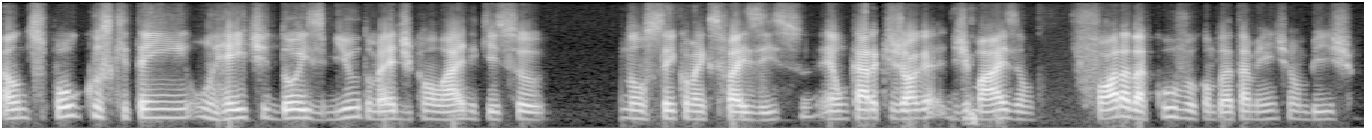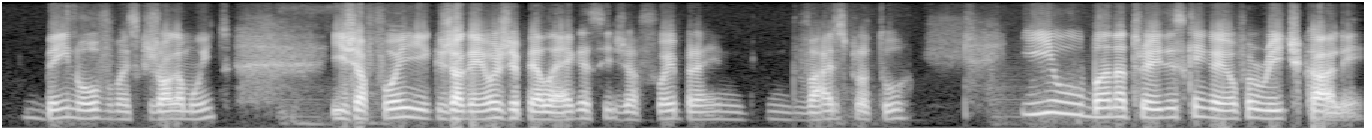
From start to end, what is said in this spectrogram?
é um dos poucos que tem um rate 2000 do Magic Online, que isso, não sei como é que se faz isso. É um cara que joga demais, é um fora da curva completamente, é um bicho bem novo, mas que joga muito. E já foi, já ganhou o GP Legacy, já foi para vários Pro Tour. E o Mana Traders, quem ganhou foi o Rich Cullen.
